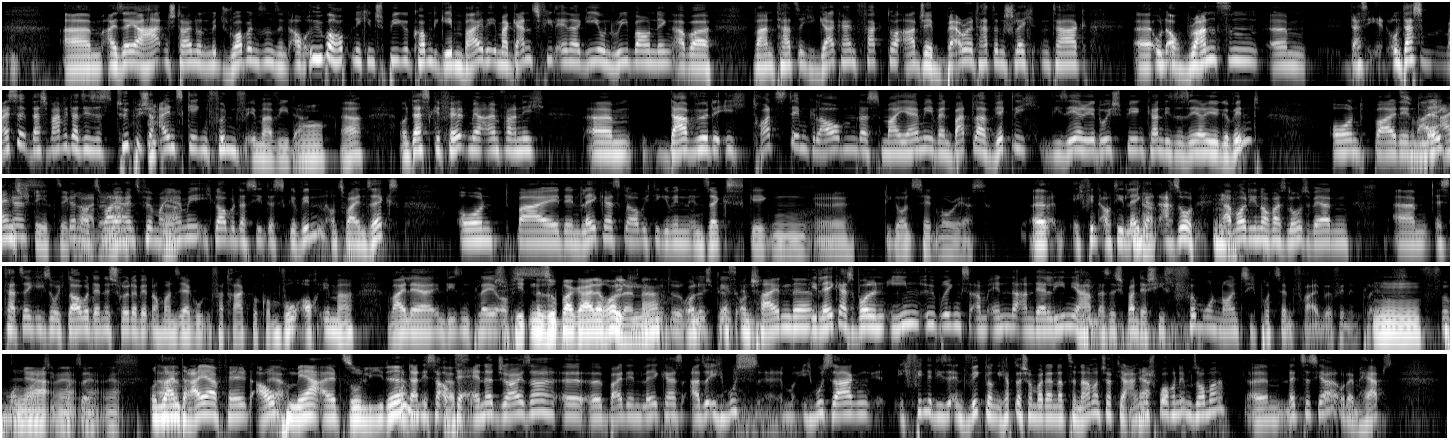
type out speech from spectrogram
Ähm, Isaiah Hartenstein und Mitch Robinson sind auch überhaupt nicht ins Spiel gekommen. Die geben beide immer ganz viel Energie und Rebounding, aber waren tatsächlich gar kein Faktor. RJ Barrett hatte einen schlechten Tag äh, und auch Brunson. Ähm, das, und das, weißt du, das war wieder dieses typische 1 gegen 5 immer wieder. Ja? Und das gefällt mir einfach nicht. Ähm, da würde ich trotzdem glauben, dass Miami, wenn Butler wirklich die Serie durchspielen kann, diese Serie gewinnt. Und bei den 2-1 Lakers steht sie genau, gerade, 2-1 ne? für Miami. Ich glaube, dass sie das gewinnen und zwar in 6. Und bei den Lakers glaube ich, die gewinnen in 6 gegen äh, die Golden State Warriors. Äh, ich finde auch die Lakers, ach so, da wollte ich noch was loswerden. Ähm, es ist tatsächlich so, ich glaube, Dennis Schröder wird nochmal einen sehr guten Vertrag bekommen, wo auch immer, weil er in diesen Playoffs Spielt eine super geile Rolle, eine ne? gute Rolle Und spielt. Das Entscheidende. Die Lakers wollen ihn übrigens am Ende an der Linie haben. Das ist spannend. Der schießt 95% Freiwürfe in den Playoffs. 95%. Mhm. ja, ja, ja, ja. Und sein Ähm, Dreier fällt auch mehr als solide. Und dann ist er auch der Energizer äh, äh, bei den Lakers. Also ich muss, äh, ich muss sagen, ich finde diese Entwicklung, ich habe das schon bei der Nationalmannschaft ja angesprochen im Sommer, ähm, letztes Jahr oder im Herbst.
